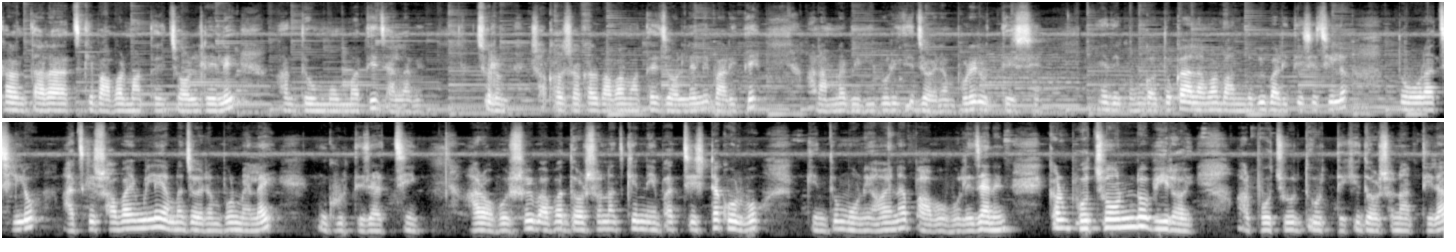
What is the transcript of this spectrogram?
কারণ তারা আজকে বাবার মাথায় জল ঢেলে আর ধূপ মোমবাতি জ্বালাবে। চলুন, সকাল সকাল বাবার মাথায় জল ঢেলে বাড়িতে আর আমরা বেরিয়ে পড়েছি জয়রামপুরের উদ্দেশ্যে। এ দেখুন, গতকাল আমার বান্ধবী বাড়িতে এসেছিল, তো ওরা ছিল। আজকে সবাই মিলে আমরা জয়রামপুর মেলায় ঘুরতে যাচ্ছি। আর অবশ্যই বাবার দর্শন আজকে নেবার চেষ্টা করব, কিন্তু মনে হয় না পাবো বলে জানেন, কারণ প্রচণ্ড ভিড় হয়। আর প্রচুর দূর থেকে দর্শনার্থীরা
